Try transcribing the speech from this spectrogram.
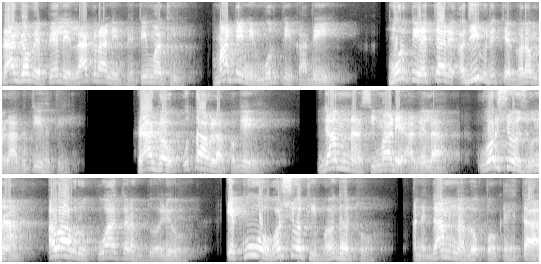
રાઘવે પેલી લાકડાની પેટીમાંથી માટીની મૂર્તિ કાઢી. મૂર્તિ અત્યારે અજીબ રીતે ગરમ લાગતી હતી. રાઘવ ઉતાવળા પગે ગામના સીમાડે આવેલા વર્ષો જૂના અવાવરું કુવા તરફ દોડ્યો. એ કૂવો વર્ષોથી બંધ હતો અને ગામના લોકો કહેતા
